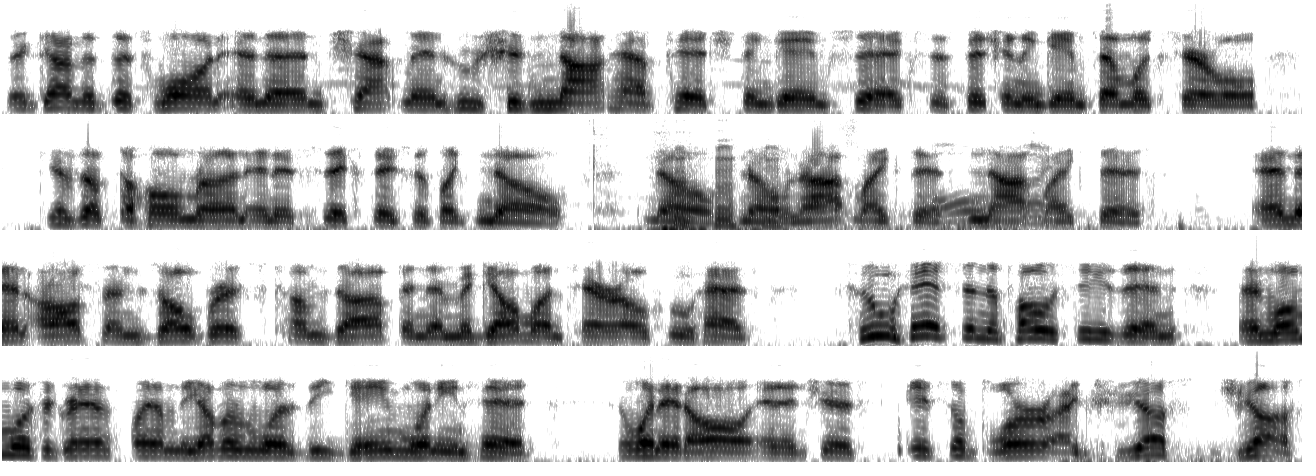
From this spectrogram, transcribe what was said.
they got to this one, and then Chapman, who should not have pitched in Game Six, is pitching in Game Seven, looks terrible, gives up the home run, and it's six days. It's like, no, no, no, not like this, oh not like this. And then all of a sudden, Zobrist comes up, and then Miguel Montero, who has two hits in the postseason, and one was a grand slam, the other one was the game-winning hit, to win it all. And it just, it's a blur. I just, just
